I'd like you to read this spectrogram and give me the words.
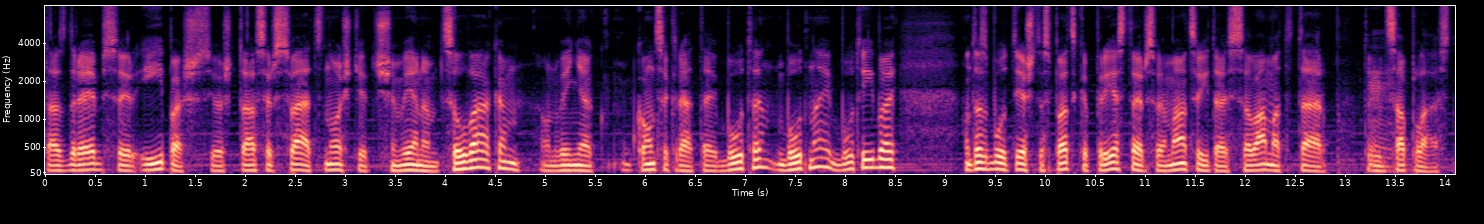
tās drēbes ir īpašas, jo tās ir svēts nošķirts šim vienam cilvēkam un viņa konsekrētai būtnei, būtībai, un tas būtu tieši tas pats, ka priesteris vai mācītājs savu amatu tērpu mm. saplēst.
